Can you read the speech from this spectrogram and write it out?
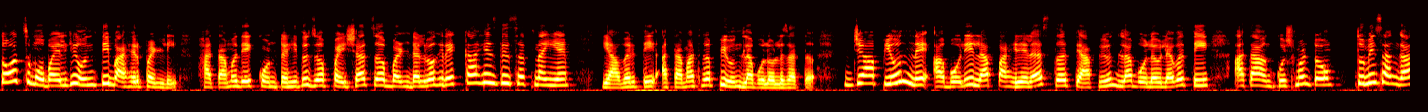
तोच मोबाईल घेऊन ती बाहेर पडली. हातामध्ये कोणतंही तुझं पैशाचं बंडल वगैरे काहीच दिसत नाहीये. यावरती आता मात्र पिऊनला बोलवलं जातं. ज्या पिऊनने अबोलीला पाहिलेलं असतं त्या पिऊनला बोलवल्यावरती आता अंकुश म्हणतो तुम्ही सांगा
